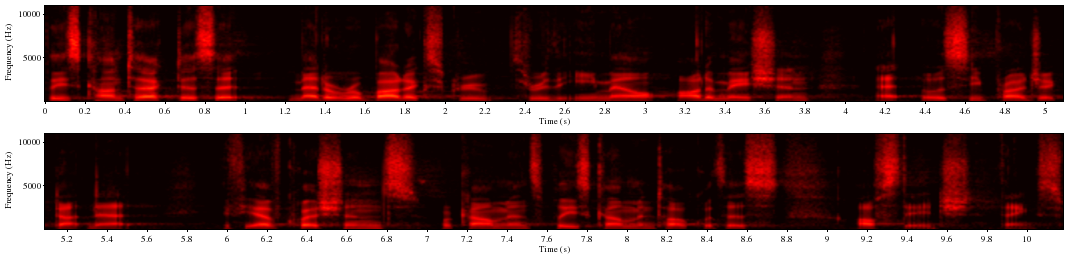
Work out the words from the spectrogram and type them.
Please contact us at Meta Robotics Group through the email automation at ocproject.net. If you have questions or comments, please come and talk with us offstage. Thanks.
